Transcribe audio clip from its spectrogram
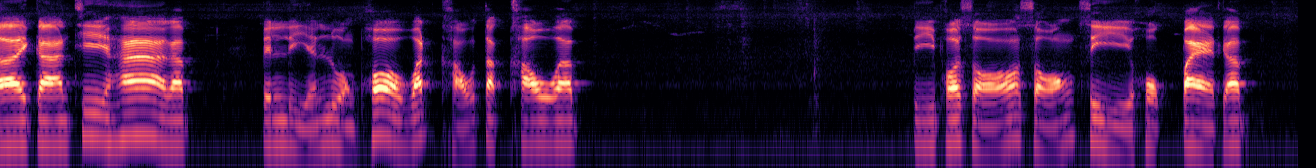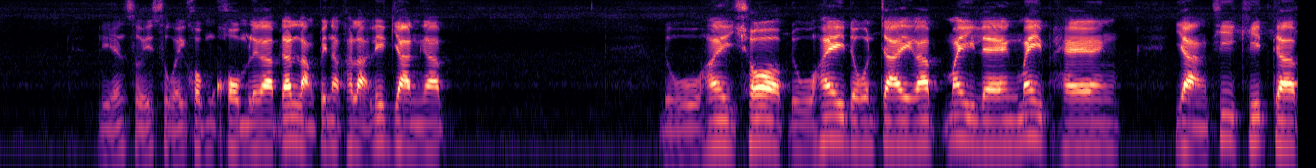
รายการที่ห้าครับ เป็นเหรียญหลวงพ่อวัดเขาตะเขาครับ ปีพศ 8 ครับ เหรียญสวยๆ คมๆ เลยครับ ด้านหลังเป็นอักขระเลขยันครับ ดูให้ชอบดูให้โดนใจครับ ไม่แรงไม่แพงอย่างที่คิดครับ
